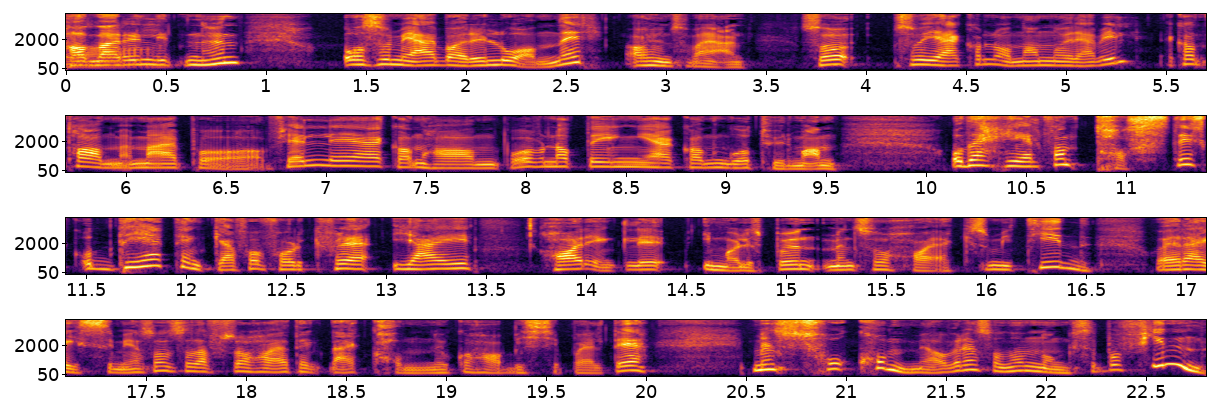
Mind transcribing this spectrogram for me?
Han er en liten hund, og som jeg bare låner av hun som er eieren. Så, så jeg kan låne han når jeg vil. Jeg kan ta han med meg på fjellet, jeg kan ha han på overnatting, jeg kan gå tur med han. Og det er helt fantastisk, og det tenker jeg for folk. For jeg har egentlig innmari lyst på hund, men så har jeg ikke så mye tid. Og jeg reiser mye og sånn, så derfor så har jeg tenkt nei, jeg kan jo ikke ha bikkje på heltid. Men så kom jeg over en sånn annonse på Finn.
